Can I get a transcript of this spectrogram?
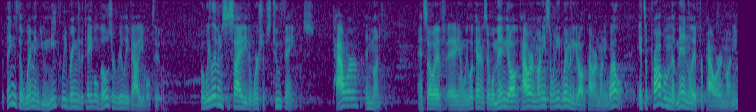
the things that women uniquely bring to the table, those are really valuable too. But we live in a society that worships two things power and money. And so if uh, you know, we look at it and say, well, men get all the power and money, so we need women to get all the power and money. Well, it's a problem that men live for power and money.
